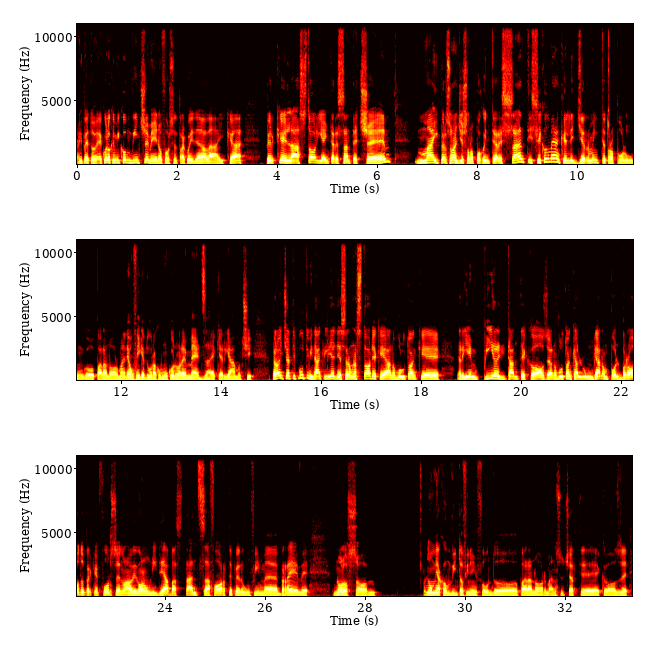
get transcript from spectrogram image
ripeto, è quello che mi convince meno forse tra quelli della Laika, perché la storia interessante c'è, ma i personaggi sono poco interessanti, secondo me anche leggermente troppo lungo Paranormal, ed è un film che dura comunque un'ora e mezza, eh, chiariamoci, però in certi punti mi dà anche l'idea di essere una storia che hanno voluto anche riempire di tante cose, hanno voluto anche allungare un po' il brodo perché forse non avevano un'idea abbastanza forte per un film breve, non lo so non mi ha convinto fino in fondo Paranorman su certe cose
